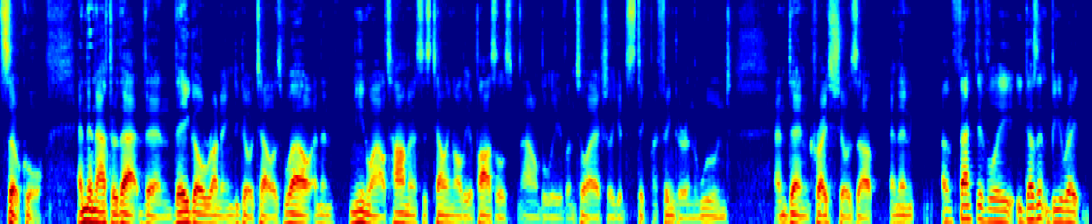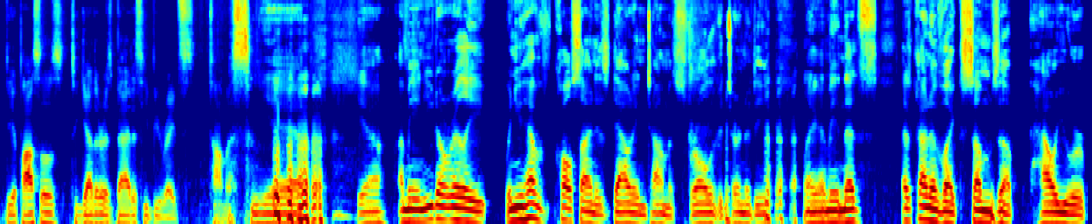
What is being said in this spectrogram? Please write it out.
So cool. And then after that, then they go running to go tell as well. And then meanwhile, Thomas is telling all the apostles, I don't believe until I actually get to stick my finger in the wound. And then Christ shows up. And then effectively, he doesn't berate the apostles together as bad as he berates Thomas. Yeah, yeah. I mean, you don't really when you have call sign as doubting Thomas for all of eternity. like, I mean, that's that kind of like sums up how you were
